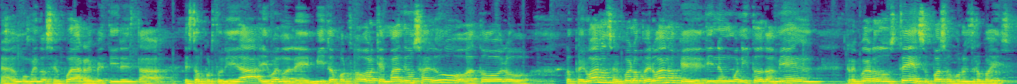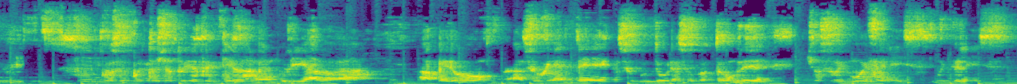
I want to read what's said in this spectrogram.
en algún momento se pueda repetir esta, esta oportunidad. Y bueno, le invito por favor que mande un saludo a todos los, los peruanos, al pueblo peruano que tiene un bonito también recuerdo de usted en su paso por nuestro país. Sí, por supuesto, efectivamente ligado a, Perú, a su gente, a su cultura, a su costumbre. Yo soy muy feliz, muy feliz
